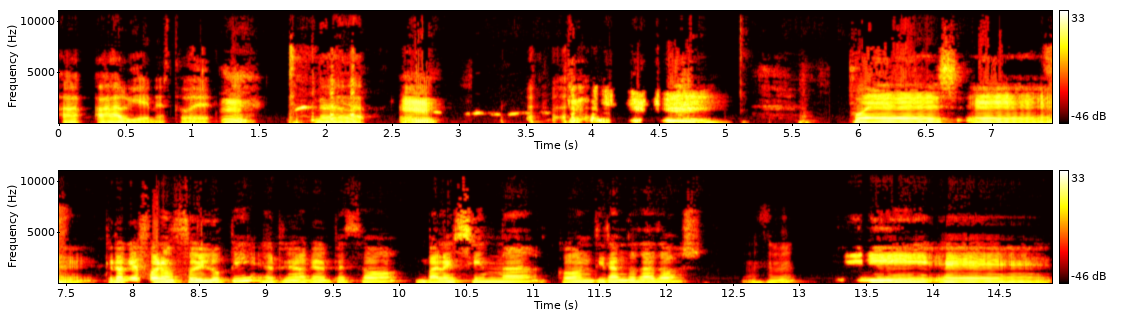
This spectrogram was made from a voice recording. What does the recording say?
a, a alguien esto de... mm, edad. Pues eh, creo que fueron Zoilupi, el primero que empezó, Valensigma con Tirando Dados y eh,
